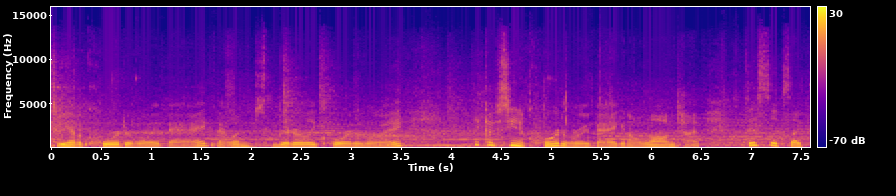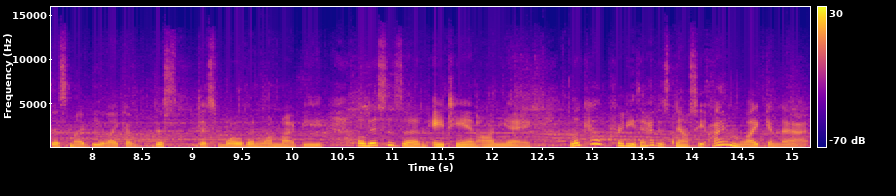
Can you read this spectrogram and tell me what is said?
So we have a corduroy bag. That one's literally corduroy. I think I've seen a corduroy bag in a long time. This looks like this might be like a this this woven one might be. Oh, this is an Etienne Aigner. Look how pretty that is. Now, see, I am liking that.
